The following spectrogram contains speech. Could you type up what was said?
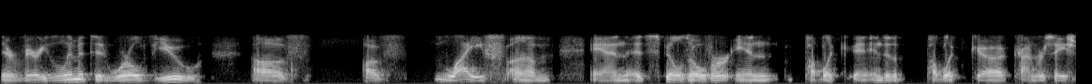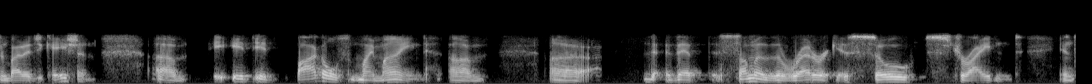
their very limited worldview of of life, um, and it spills over in public into the public uh, conversation about education. Um, it, it, boggles my mind um, uh, th- that some of the rhetoric is so strident and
